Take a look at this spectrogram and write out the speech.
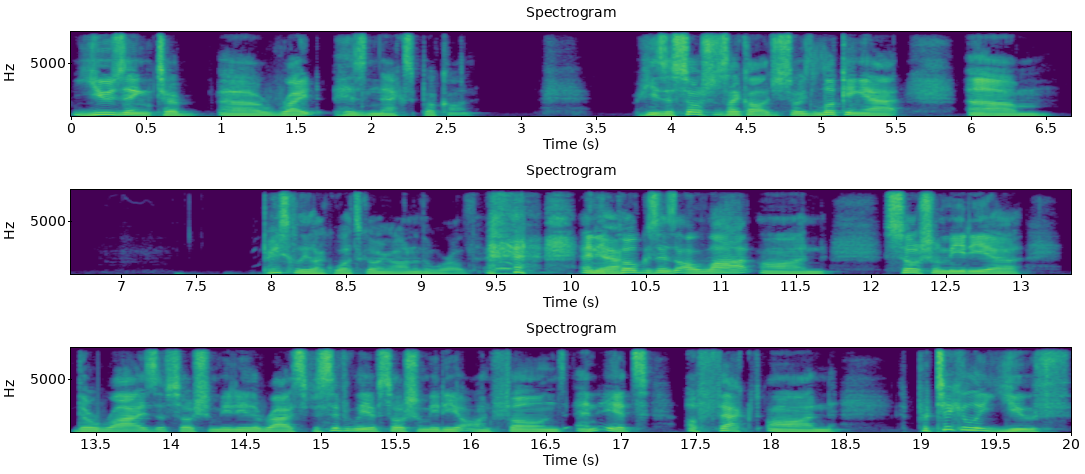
using to uh, write his next book on he's a social psychologist, so he's looking at um, basically like what's going on in the world, and yeah. he focuses a lot on social media, the rise of social media, the rise specifically of social media on phones, and its effect on particularly youth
